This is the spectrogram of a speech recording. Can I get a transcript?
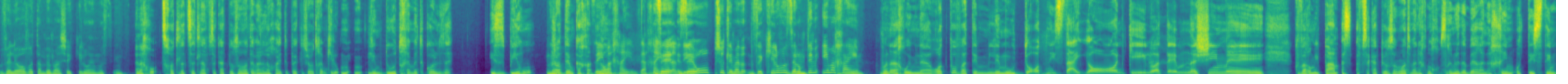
ולאהוב אותם במה שכאילו הם עושים. אנחנו צריכות לצאת להפסקת פרסומות, אבל אני לא יכולה להתאפק לשאול אתכם, כאילו, לימדו אתכם את כל זה? הסבירו? לא. שאתם ככה, זה לא? עם החיים, זה החיים זה, מלמדים. זה הוא פשוט לימד, זה כאילו, זה לומדים עם החיים. בוא'נה, אנחנו עם נערות פה ואתם למודות ניסיון, כאילו אתם נשים אה, כבר מפעם. אז הפסקת פרסומות, ואנחנו חוזרים לדבר על אחים אוטיסטים,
